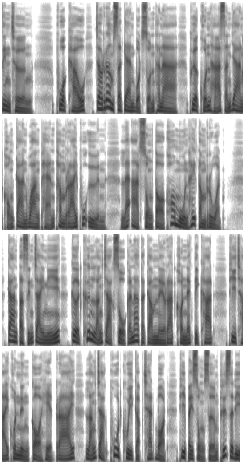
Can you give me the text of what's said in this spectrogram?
สิ้นเชิง พวกเขาจะเริ่มสแกนบทสนทนา เพื่อค้นหาสัญญาณของการวางแผนทำร้ายผู้อื่น และอาจส่งต่อข้อมูลให้ตำรวจ การตัดสินใจนี้เกิดขึ้นหลังจากโศกนาฏกรรมในรัฐคอนเนคติคัตที่ชายคนหนึ่งก่อเหตุร้าย หลังจากพูดคุยกับแชทบอทที่ไปส่งเสริมทฤษฎี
